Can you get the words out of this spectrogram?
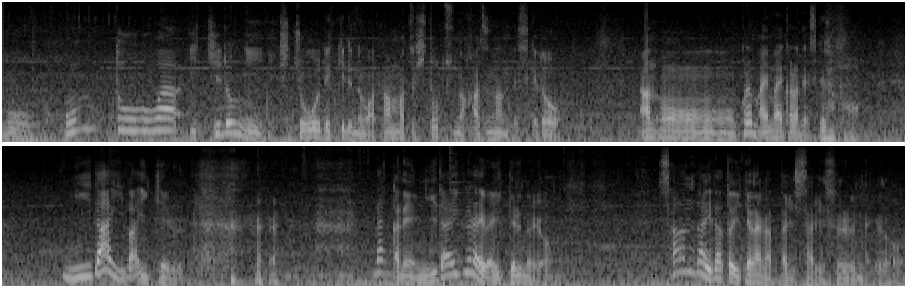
も本当は一度に視聴できるのは端末1つのはずなんですけどあのー、これ前々からですけども 2台はいける。なんかね2台ぐらいはいけるのよ。3台だといけなかったりしたりするんだけど。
